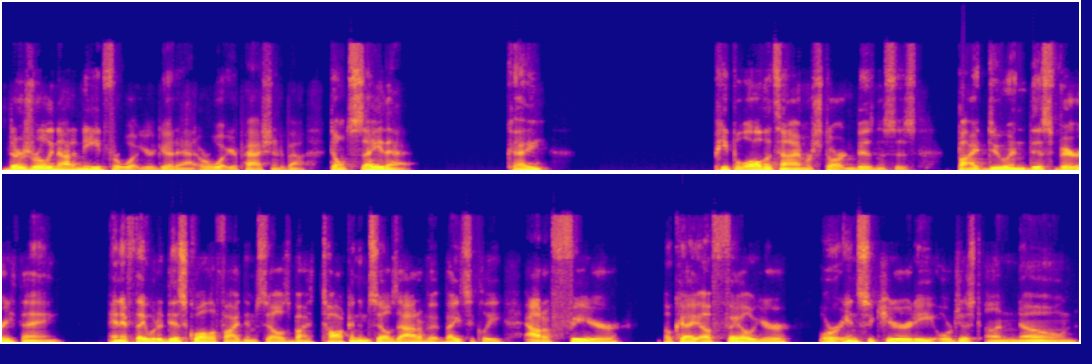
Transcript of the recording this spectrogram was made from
there's really not a need for what you're good at or what you're passionate about. Don't say that. Okay. People all the time are starting businesses by doing this very thing. And if they would have disqualified themselves by talking themselves out of it, basically out of fear, okay, of failure or insecurity or just unknown,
